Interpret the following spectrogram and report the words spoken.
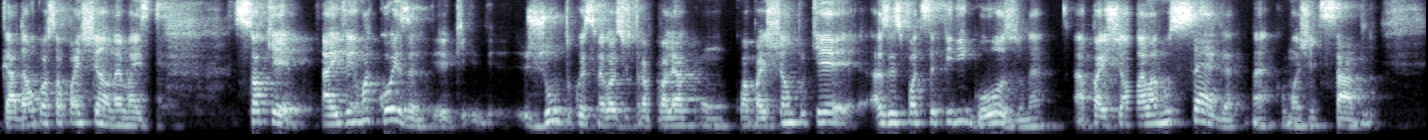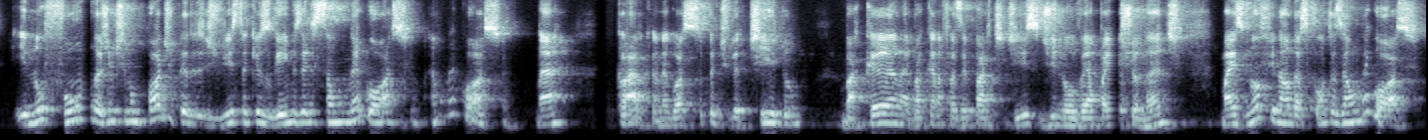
Cada um com a sua paixão, né? Mas só que aí vem uma coisa que, junto com esse negócio de trabalhar com, com a paixão, porque às vezes pode ser perigoso, né? A paixão ela nos cega, né? Como a gente sabe. E no fundo a gente não pode perder de vista que os games eles são um negócio, é um negócio, né? Claro que é um negócio super divertido, bacana, é bacana fazer parte disso, de novo é apaixonante, mas no final das contas é um negócio.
